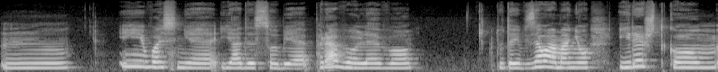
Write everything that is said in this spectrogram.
Mm, I właśnie jadę sobie prawo, lewo tutaj w załamaniu i resztką y,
